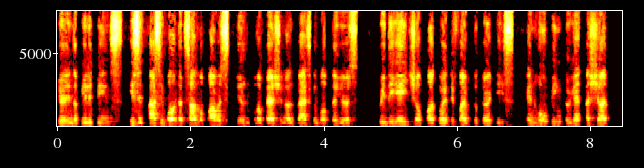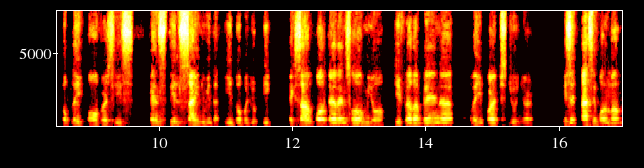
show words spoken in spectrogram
here in the Philippines, is it possible that some of our skilled professional basketball players with the age of uh, 25 to 30s and hoping to get a shot to play overseas can still sign with the EWP? Example, Terrence Romeo, Kiefer Ravena, Ray Parks Jr. Is it possible, ma'am?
